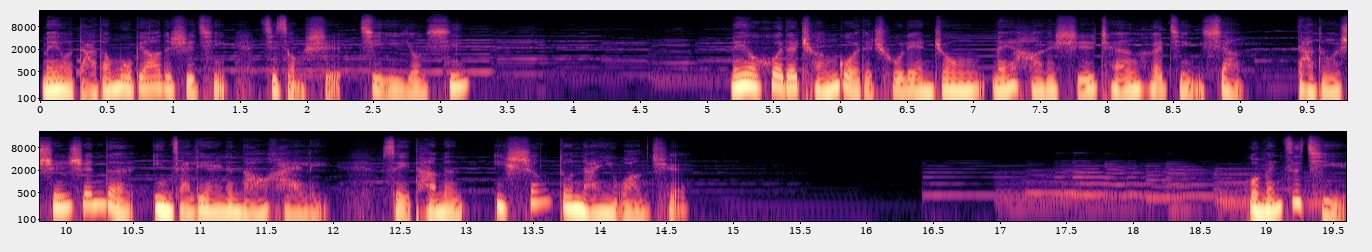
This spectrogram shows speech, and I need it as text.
没有达到目标的事情，却总是记忆犹新。没有获得成果的初恋中，美好的时辰和景象，大多深深地印在恋人的脑海里，所以他们一生都难以忘却。我们自己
